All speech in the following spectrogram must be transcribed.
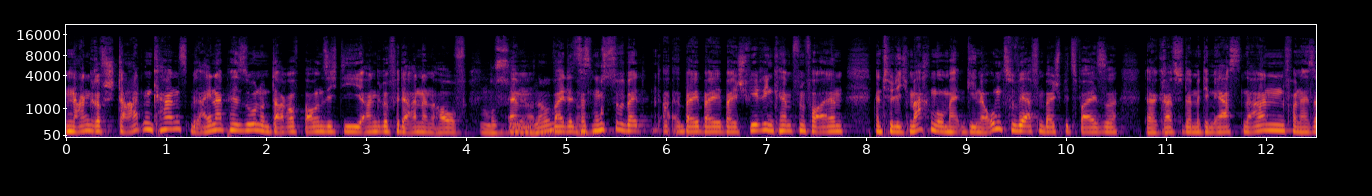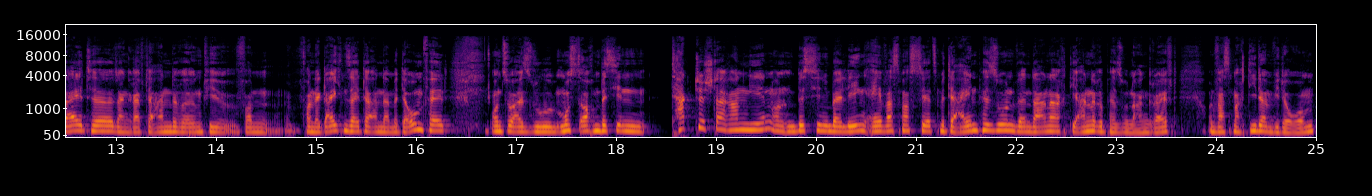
einen Angriff starten kannst mit einer Person und darauf bauen sich die Angriffe der anderen auf. Musst du ähm, ja, ne? Weil das, das musst du bei, bei, bei, bei schwierigen Kämpfen vor allem natürlich machen, um halt einen Gegner umzuwerfen beispielsweise. Da greifst du dann mit dem ersten an von der Seite, dann greift der andere irgendwie von, von der gleichen Seite an, damit der umfällt und so. Also du musst auch ein bisschen taktisch daran gehen und ein bisschen überlegen, ey, was machst du jetzt mit der einen Person, wenn danach die andere Person angreift und was macht die dann wiederum?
